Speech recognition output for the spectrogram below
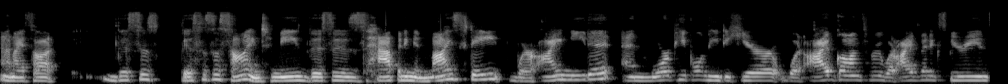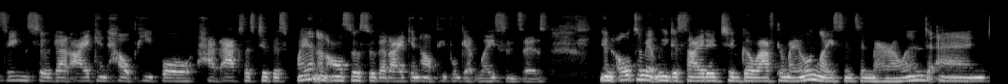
And i thought this is this is a sign. To me this is happening in my state where i need it and more people need to hear what i've gone through what i've been experiencing so that i can help people have access to this plant and also so that i can help people get licenses. And ultimately decided to go after my own license in maryland and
